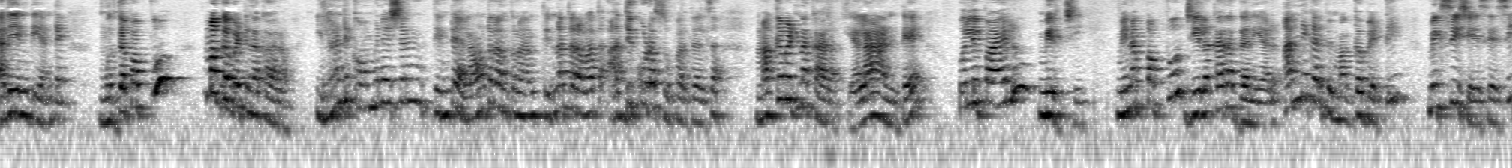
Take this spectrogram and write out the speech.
అదేంటి అంటే ముద్దపప్పు మగ్గబెట్టిన కారం. ఇలాంటి కాంబినేషన్ తింటే ఎలా ఉంటుంది అనుకున్నాను. తిన్న తర్వాత అది కూడా సూపర్ తెలుసా? మగ్గబెట్టిన కారం ఎలా అంటే ఉల్లిపాయలు మిర్చి మినపప్పు జీలకర్ర ధనియాలు అన్ని కలిపి మగ్గబెట్టి మిక్సీ చేసేసి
